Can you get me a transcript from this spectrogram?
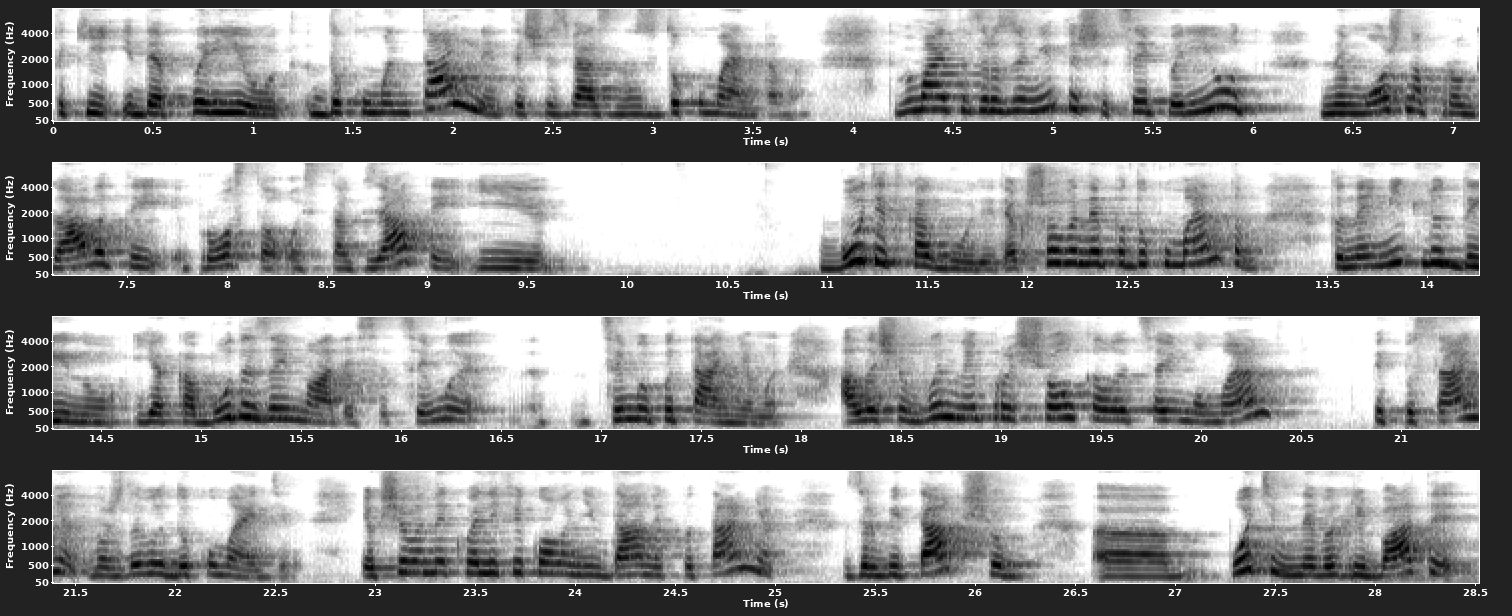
такий іде період документальний, те, що зв'язано з документами, то ви маєте зрозуміти, що цей період не можна прогавити просто ось так взяти і буде як буде. Якщо ви не по документам, то найміть людину, яка буде займатися цими, цими питаннями, але щоб ви не прощолкали цей момент підписання важливих документів. Якщо ви не кваліфіковані в даних питаннях, зробіть так, щоб е, потім не вигрібати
